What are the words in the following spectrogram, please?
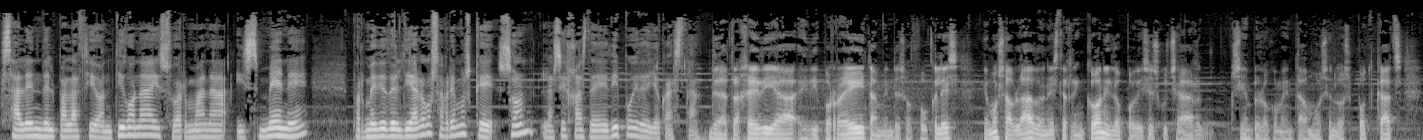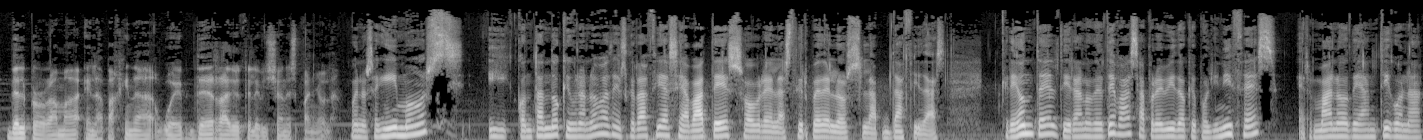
salen del palacio Antígona y su hermana Ismene. Por medio del diálogo sabremos que son las hijas de Edipo y de Yocasta. De la tragedia Edipo Rey, también de Sofocles, hemos hablado en este rincón y lo podéis escuchar, siempre lo comentamos en los podcasts del programa en la página web de Radio Televisión Española. Bueno, seguimos y contando que una nueva desgracia se abate sobre la estirpe de los labdácidas. Creonte, el tirano de Tebas, ha prohibido que Polinices, hermano de Antígona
